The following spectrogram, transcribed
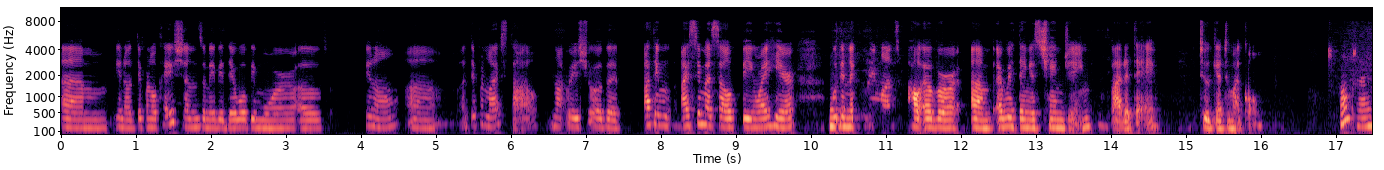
um, you know, different locations, and maybe there will be more of, you know, um, a different lifestyle. Not really sure, but I think I see myself being right here within the next three months. However, um, everything is changing by the day to get to my goal. Okay.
